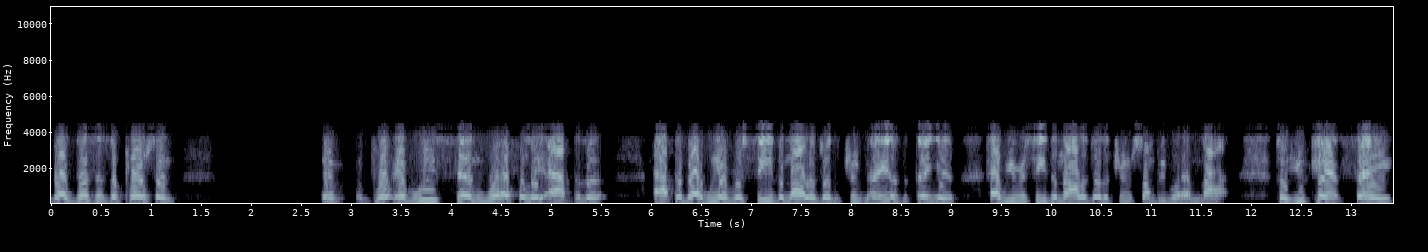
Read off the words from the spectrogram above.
that this is a person. If if we sin willfully after the after that we have received the knowledge of the truth. Now here's the thing: is have you received the knowledge of the truth? Some people have not. So you can't say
